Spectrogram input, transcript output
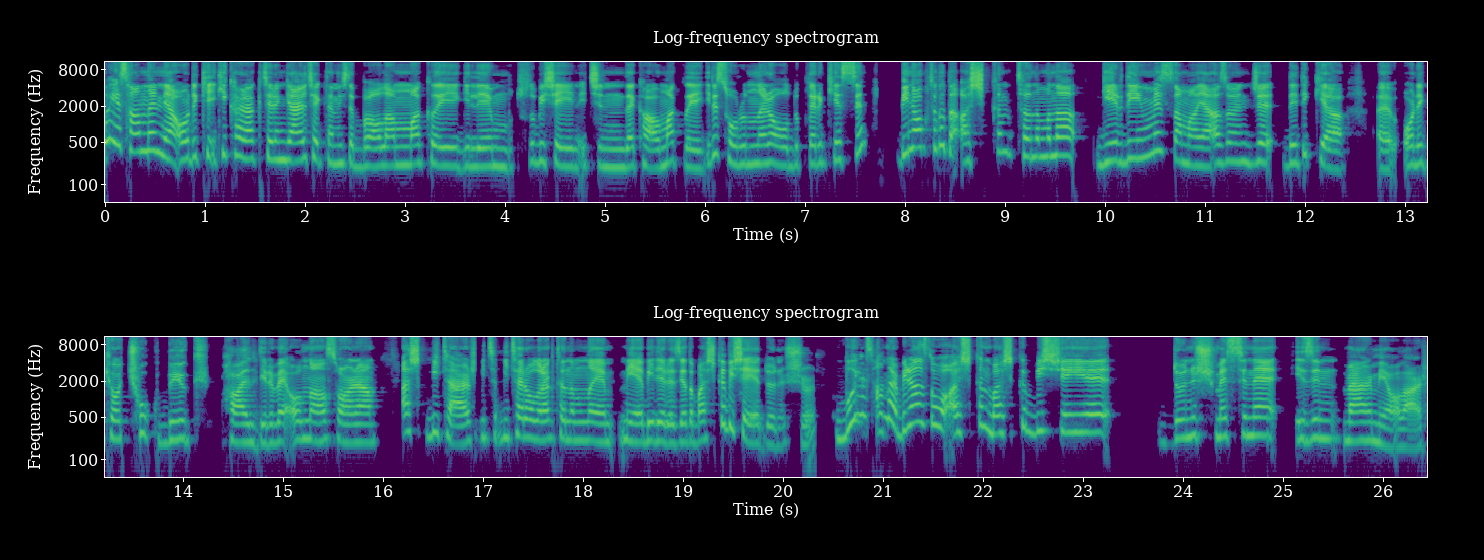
bu insanların ya oradaki iki karakterin gerçekten işte bağlanmakla ilgili, mutlu bir şeyin içinde kalmakla ilgili sorunları oldukları kesin. Bir noktada da aşkın tanımına girdiğimiz zaman ya az önce dedik ya e, oradaki o çok büyük haldir ve ondan sonra aşk biter, biter olarak tanımlayamayabiliriz ya da başka bir şeye dönüşür. Bu insanlar biraz da o aşkın başka bir şeye dönüşmesine izin vermiyorlar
